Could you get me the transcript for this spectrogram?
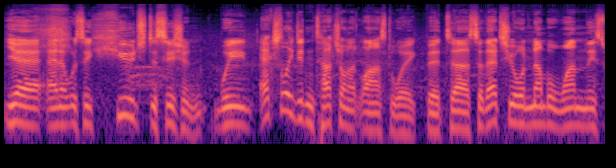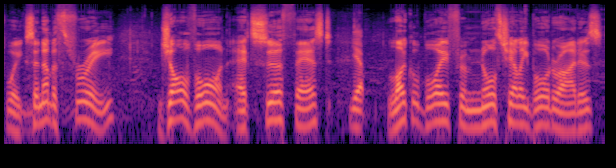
Yeah, and it was a huge decision. We actually didn't touch on it last week, but uh, so that's your number one this week. So number three, Joel Vaughan at Surfest. Yep. Local boy from North Shelly Board Riders.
